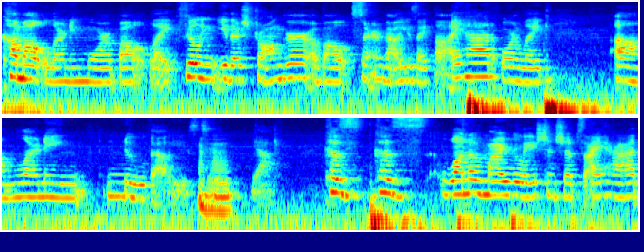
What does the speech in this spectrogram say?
come out learning more about like feeling either stronger about certain values I thought I had or like um, learning new values too. Yeah. Cuz cuz one of my relationships I had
